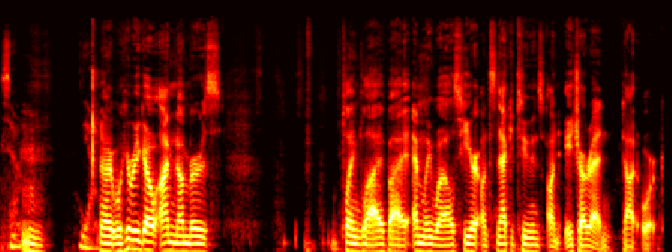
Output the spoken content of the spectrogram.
So Mm. yeah. All right, well, here we go. I'm Numbers, playing live by Emily Wells here on Snacky Tunes on hrn.org.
